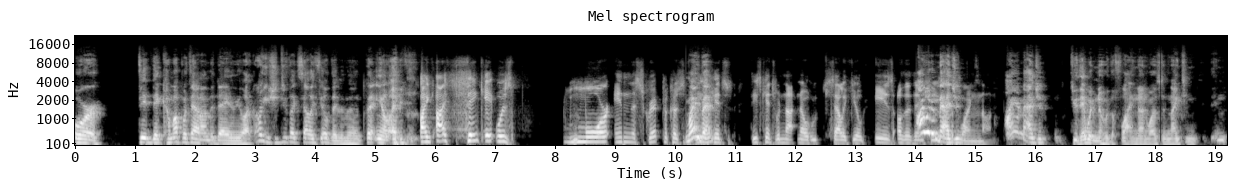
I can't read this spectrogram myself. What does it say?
or did they come up with that on the day and they're like, oh, you should do like Sally Field did in the you know, like I I think it was more in the script because Might these kids these kids would not know who Sally Field is other than I would the imagine- flying nun. I imagine, dude, they wouldn't know who the Flying Nun was in nineteen in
